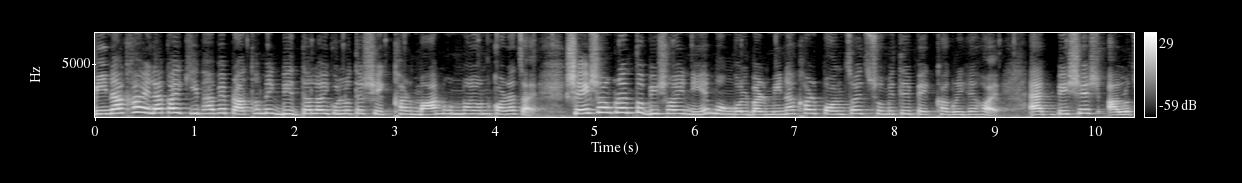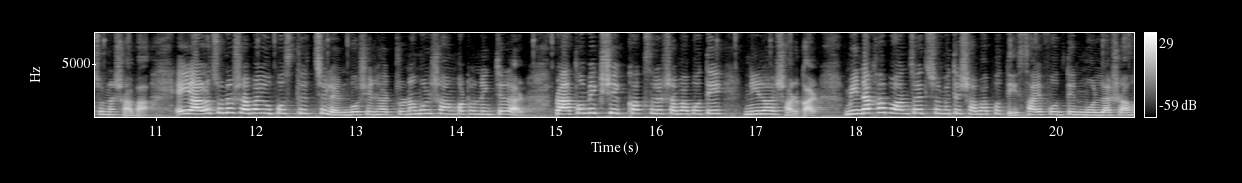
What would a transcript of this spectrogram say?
মিনাখা এলাকায় কীভাবে প্রাথমিক বিদ্যালয়গুলোতে শিক্ষার মান উন্নয়ন করা যায়, সেই সংক্রান্ত বিষয় নিয়ে মঙ্গলবার মিনাখার পঞ্চায়েত সমিতির প্রেক্ষাগৃহে হয় এক বিশেষ আলোচনা সভা। এই আলোচনা সভায় উপস্থিত ছিলেন বসিরহাট তৃণমূল সাংগঠনিক জেলার প্রাথমিক শিক্ষক সেলের সভাপতি নিলয় সরকার, মিনাখা পঞ্চায়েত সমিতির সভাপতি সাইফুদ্দিন মোল্লা সহ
